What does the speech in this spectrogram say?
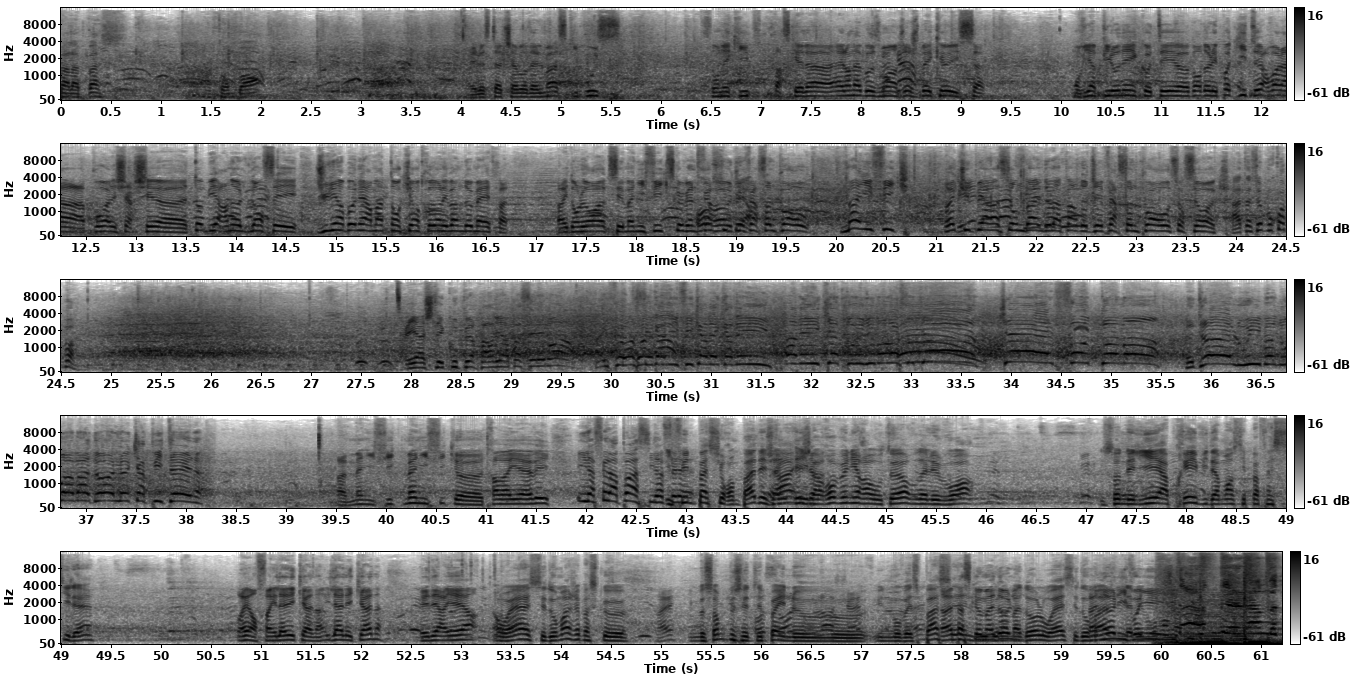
faire la passe en tombant. Et le Stade Chabot-Delmas qui pousse son équipe parce qu'elle elle en a besoin. Josh Bakeus. On vient pilonner côté euh, bordelais pot guitter voilà, pour aller chercher euh, Toby Arnold lancé. Julien Bonner maintenant qui entre dans les 22 mètres. Ah, dans le rock, c'est magnifique ce que vient de Oh, faire euh. Jefferson Poirot. Magnifique récupération de balle de la part de Jefferson Poirot sur ce rock. Attention, pourquoi pas Et Ashley Cooper parvient à passer les bras. Ah, il faut Oh, c'est magnifique avec AVI. AVI qui a trouvé du bon goal. Quelle faute de main de Louis-Benoît Madol, le capitaine. Ah, magnifique, magnifique euh, travail à AVI. Il a fait la passe, il a fait, Il la- fait une passe sur un pas déjà, et il déjà. va revenir à hauteur, vous allez le voir. Ils sont liés. Après, évidemment, c'est pas facile. Hein. Ouais, enfin, il a les cannes. hein. Il a les cannes. Et derrière, Ouais, c'est dommage hein, parce que Ouais. il me semble que c'était pas une, euh, une mauvaise passe. Ouais, hein, parce que Madol- Madol, ouais, c'est dommage. Manol, il voyait. vraiment-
